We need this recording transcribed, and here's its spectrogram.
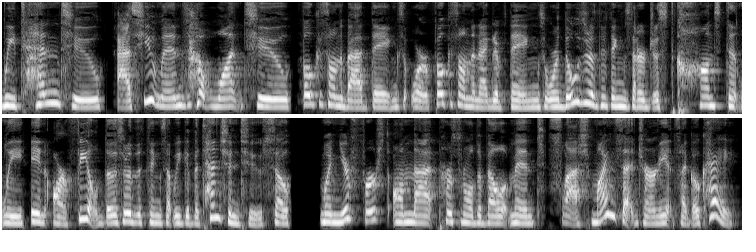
we tend to, as humans, want to focus on the bad things or focus on the negative things, or those are the things that are just constantly in our field. Those are the things that we give attention to. So when you're first on that personal development slash mindset journey, it's like, okay,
